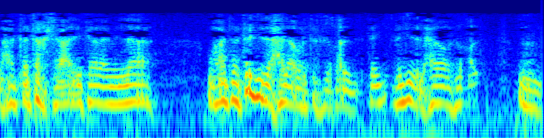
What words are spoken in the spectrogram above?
وحتى تخشع لكلام الله وحتى تجد الحلاوة في القلب تجد الحلاوة في القلب نعم.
